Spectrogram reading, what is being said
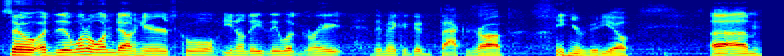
So uh, the 101 down here is cool. You know, they, they look great. They make a good backdrop in your video. Um,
